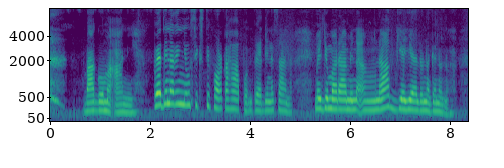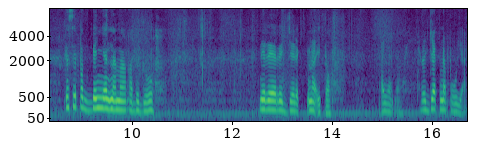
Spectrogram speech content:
bago maani. Pwede na rin yung 64 kahapon, pwede na sana. Medyo marami na ang nagyayelo na ganun. Oh. Kasi pag ganyan na mga kadugo, nire-reject na ito. Ayan, oh. reject na po yan.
